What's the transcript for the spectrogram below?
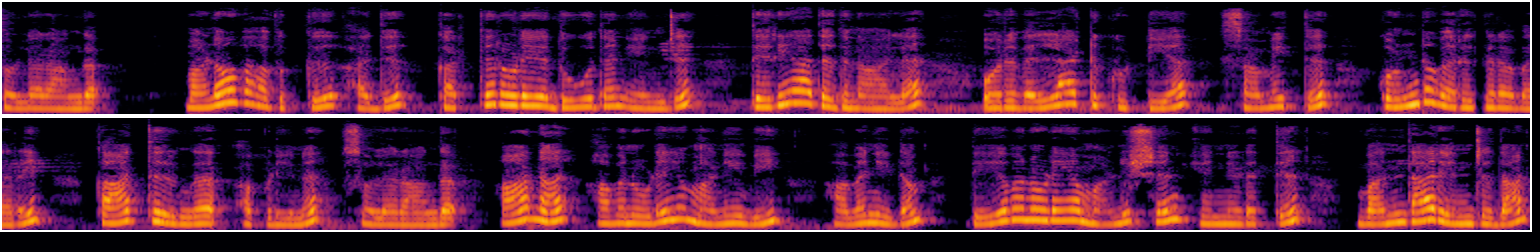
சொல்லறாங்க. மனோவாவுக்கு அது கர்த்தருடைய தூதன் என்று தெரியாததுனால ஒரு வெள்ளாட்டுக்குட்டிய சமைத்து கொண்டு வருகிற வரை காத்திருங்க அப்படின்னு சொல்லறாங்க. ஆனால் அவனுடைய மனைவி அவனிடம் தேவனுடைய மனுஷன் என்னிடத்தில் வந்தார் என்றுதான்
